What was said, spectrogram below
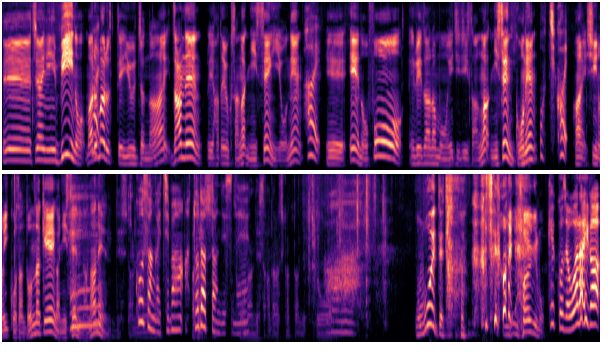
えー、ちなみに B のまるまるって言うじゃない、残念、えー、畑陽子さんが2004年、はい。えー、A の4レーザーラモン HG さんが2005年お近い。はい。C の IKKO さんどんだけが2007年でしたね。こうさんが一番後だったんですね。そうなんです。新しかったんですよ。あ覚えてた。ー すごい。意外にも。結構じゃあお笑いが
